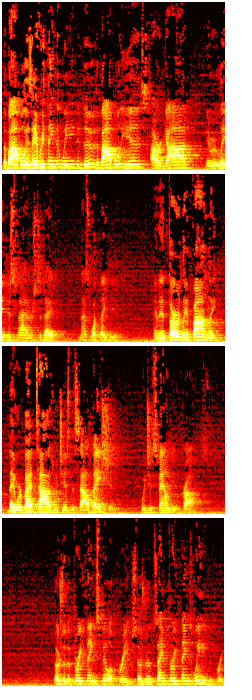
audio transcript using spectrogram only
The Bible is everything that we need to do. The Bible is our guide in religious matters today. And that's what they did. And then thirdly and finally, they were baptized, which is the salvation which is found in Christ. Those are the three things Philip preached. Those are the same three things we need to preach.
